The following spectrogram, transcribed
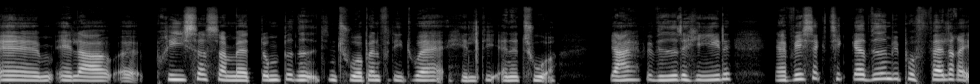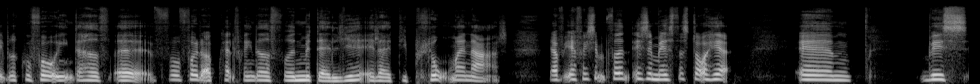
øh, eller øh, priser, som er dumpet ned i din turban, fordi du er heldig af natur. Jeg vil vide det hele. Jeg vidste ikke, tænkte, jeg vide, om vi på falderæbet kunne få en, der havde øh, få, få et opkald fra en, der havde fået en medalje eller et diplom af en art. Jeg, jeg har for eksempel fået en sms, der står her, øh, hvis,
